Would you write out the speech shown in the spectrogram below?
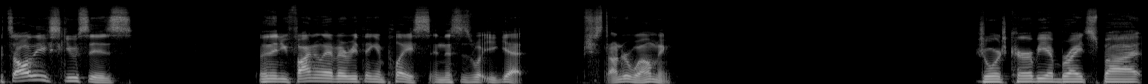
It's all the excuses. And then you finally have everything in place and this is what you get. It's just underwhelming. George Kirby a bright spot.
